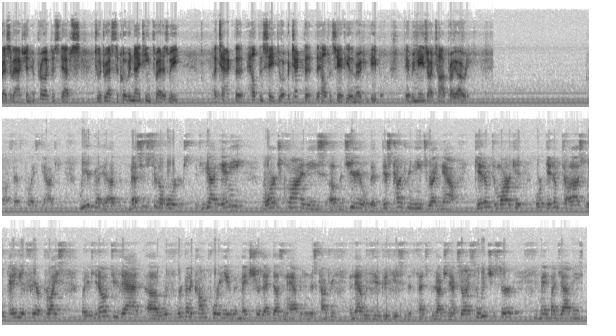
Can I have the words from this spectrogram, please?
aggressive action and proactive steps to address the COVID 19 threat as we attack the health and safety or protect the, the health and safety of the American people. It remains our top priority. That's price gouging. We are, a uh, message to the hoarders. If you got any large quantities of material that this country needs right now, get them to market or get them to us. We'll pay you a fair price. But if you don't do that, uh, we're, we're going to come for you and make sure that doesn't happen in this country. And that would be a good use of the Defense Production Act. So I salute you, sir. You've made my job easy.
